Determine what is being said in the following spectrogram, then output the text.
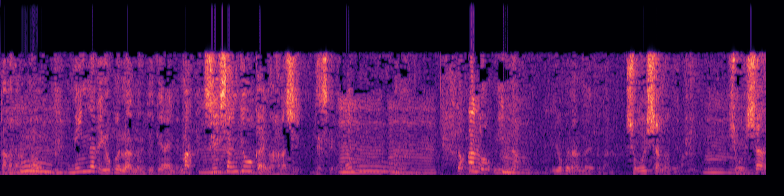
だからもう、みんなで良くならないといけないんでまあ水産業界の話ですけどね、うん。だから本当みんな良くならないとか、消費者まで、消費者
